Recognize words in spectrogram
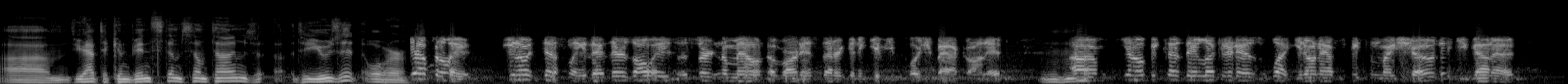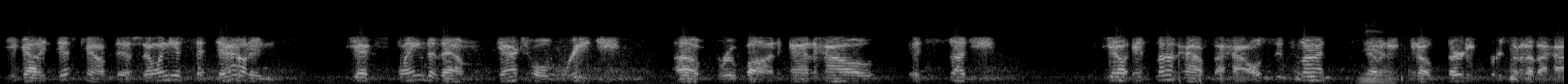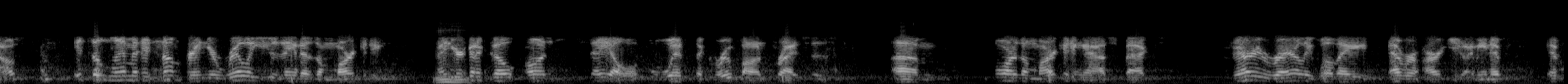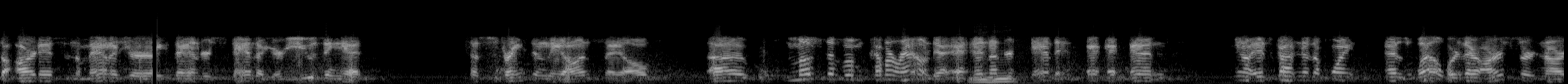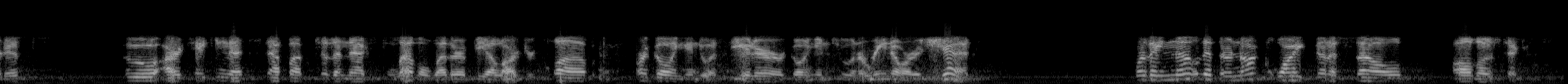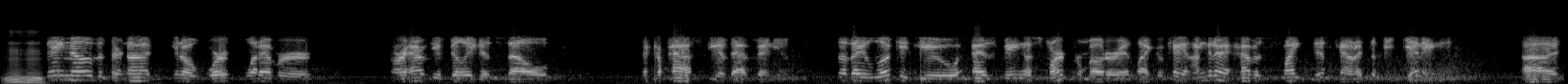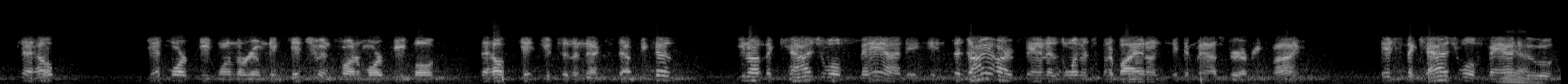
Um, do you have to convince them sometimes uh, to use it, or Definitely. You know, definitely. There, there's always a certain amount of artists that are going to give you pushback on it. Um, you know, because they look at it as what you don't have faith in my show that you gotta you gotta discount this. And when you sit down and you explain to them the actual reach of Groupon and how it's such, you know, it's not half the house. It's not Yeah. seventy, you know, thirty percent of the house. It's a limited number, and you're really using it as a marketing. And you're going to go on sale with the Groupon prices um, for the marketing aspect. Very rarely will they ever argue. I mean, if if the artist and the manager they understand that you're using it to strengthen the on sale, uh, most of them come around and, and understand it. And, and you know, it's gotten to the point as well where there are certain artists who are taking that step up to the next level, whether it be a larger club or going into a theater or going into an arena or a shed, where they know that they're not quite going to sell all those tickets. Mhm. They know that they're not, you know, worth whatever or have the ability to sell the capacity of that venue. So they look at you as being a smart promoter at like, okay, I'm going to have a slight discount at the beginning uh, to help get more people in the room, to get you in front of more people, to help get you to the next step. Because, you know, the casual fan, the diehard fan is the one that's going to buy it on Ticketmaster every time. It's the casual fan Yeah. who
